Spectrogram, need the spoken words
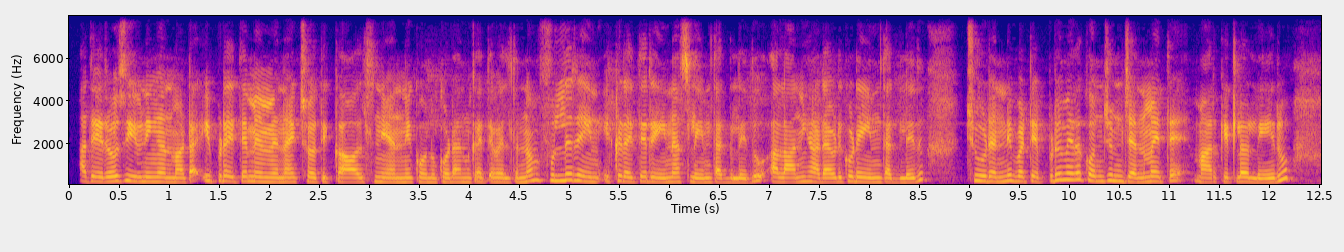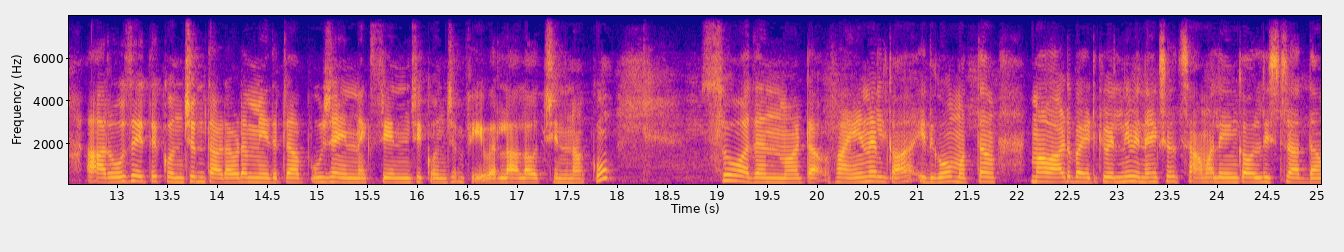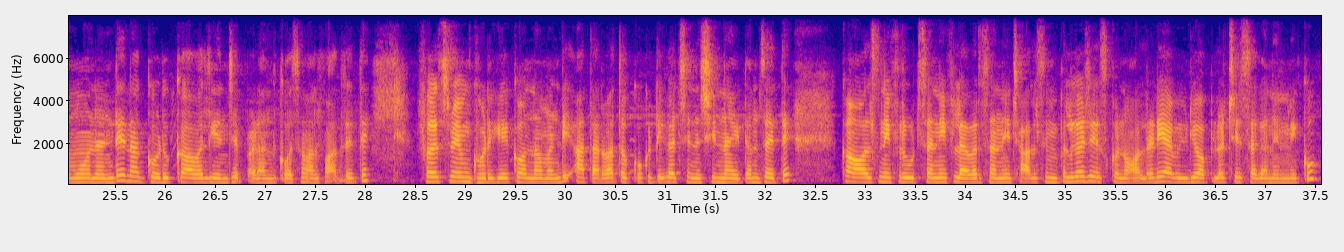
అదే రోజు ఈవినింగ్ అనమాట ఇప్పుడైతే మేము వినాయక చవితికి కావాల్సినవి అన్నీ కొనుక్కోవడానికి అయితే వెళ్తున్నాం. ఫుల్ రెయిన్ ఇక్కడైతే రెయిన్ అసలు ఏం తగ్గలేదు. అలా అని హడావిడి కూడా ఏం తగ్గలేదు. చూడండి బట్ ఎప్పుడు మీద కొంచెం జనం అయితే మార్కెట్లో లేరు. ఆ రోజు అయితే కొంచెం తడవడం మీదట పూజ అయిన నెక్స్ట్ డే నుంచి కొంచెం ఫీవర్లా అలా వచ్చింది నాకు. సో అదనమాట ఫైనల్గా ఇదిగో మొత్తం మా వాడు బయటకు వెళ్ళి వినాయక చవితి సామాన్లు ఏం కావాలి లిస్ట్ రాద్దాము అని అంటే నాకు గొడుగు కావాలి అని చెప్పాడు. అందుకోసం వాళ్ళ ఫాదర్ అయితే ఫస్ట్ మేము గొడుగే కొన్నామండి. ఆ తర్వాత ఒక్కొక్కటిగా చిన్న చిన్న ఐటమ్స్ అయితే కావాల్సిన ఫ్రూట్స్ అని ఫ్లవర్స్ అని చాలా సింపుల్గా చేసుకున్నాం. ఆల్రెడీ ఆ వీడియో అప్లోడ్ చేశాగా నేను మీకు.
